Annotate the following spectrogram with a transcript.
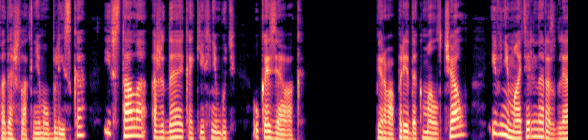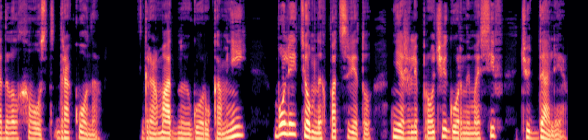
подошла к нему близко и встала, ожидая каких-нибудь указявок. Первопредок молчал и внимательно разглядывал хвост дракона. Громадную гору камней, более темных по цвету, нежели прочий горный массив чуть далее.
